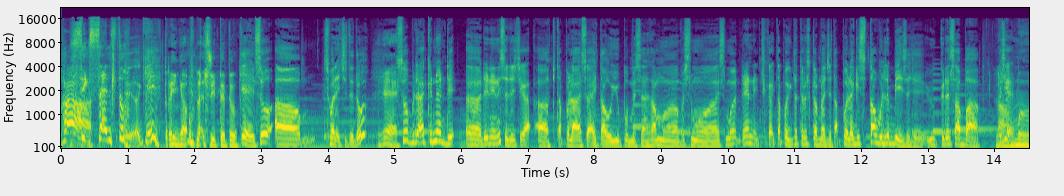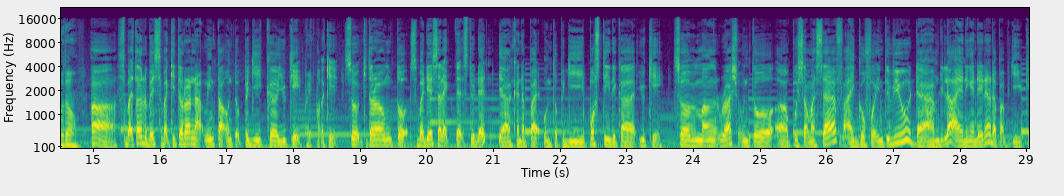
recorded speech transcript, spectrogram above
ha. Six sense tu. Okay Teringat pula cerita tu. Okay so um, Sebalik cerita tu Okay. So bila I kenal dia, uh, Daniel ni So dia cakap uh, Kita apalah So I tahu you pun masa yang sama Apa semua Semua Dan dia cakap tak apa Kita teruskan belajar Tak apa lagi setahun lebih saja You kena sabar Dia cakap, Lama tau Ha, sebab tahu lebih sebab kita orang nak minta untuk pergi ke UK. Baik. Okay. So kita orang untuk sebab dia selected student yang akan dapat untuk pergi posting dekat UK. So memang rush untuk uh, push up myself. I go for interview dan alhamdulillah I dengan Dana dapat pergi UK.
